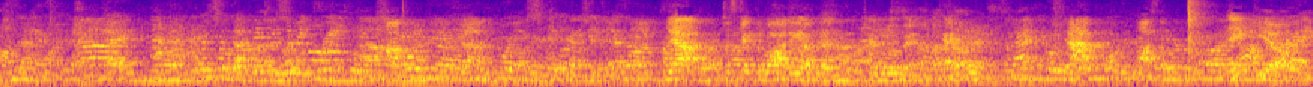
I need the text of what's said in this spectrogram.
on that lunge, okay? So that these would be great um, before you split. Yeah, just get the body up and, and moving. Okay. Okay? Yeah, awesome. Thank you. All right.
